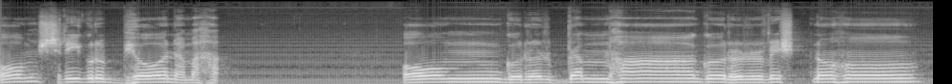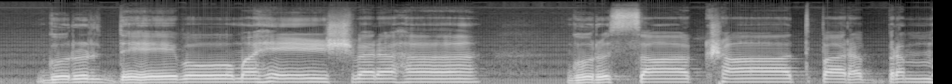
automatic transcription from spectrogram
ಓಂ ಶ್ರೀ ಗುರುಭ್ಯೋ ನಮಃ. ಓಂ ಗುರುರ್ಬ್ರಹ್ಮ ಗುರುರ್ವಿಷ್ಣು ಗುರುರ್ದೇವೋ ಮಹೇಶ್ವರ ಗುರು ಸಾಕ್ಷಾತ್ ಪರಬ್ರಹ್ಮ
